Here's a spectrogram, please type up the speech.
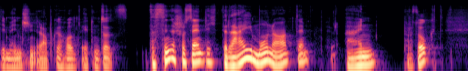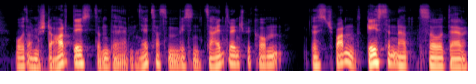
die Menschen wieder abgeholt wird. Und das, das sind ja schlussendlich drei Monate für ein Produkt, wo dann am Start ist. Und äh, jetzt hast du ein bisschen Zeitrange bekommen. Das ist spannend. Gestern hat so der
